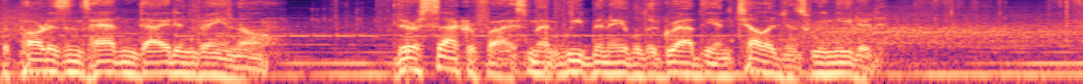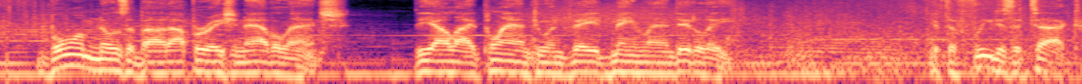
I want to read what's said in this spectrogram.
The partisans hadn't died in vain, though. Their sacrifice meant we'd been able to grab the intelligence we needed. Boehm knows about Operation Avalanche, the Allied plan to invade mainland Italy. If the fleet is attacked,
